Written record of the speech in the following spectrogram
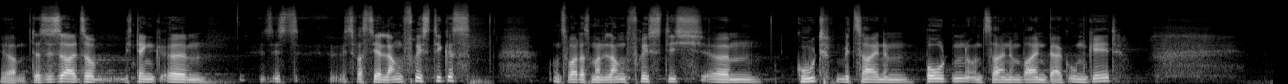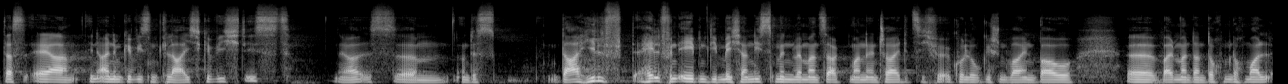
ja das ist also, ich denke, ähm, es ist, ist was sehr Langfristiges. Und zwar, dass man langfristig ähm, gut mit seinem Boden und seinem Weinberg umgeht, dass er in einem gewissen Gleichgewicht ist. Ja, ist, ähm, und das da hilft, helfen eben die Mechanismen, wenn man sagt, man entscheidet sich für ökologischen Weinbau, äh, weil man dann doch nochmal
